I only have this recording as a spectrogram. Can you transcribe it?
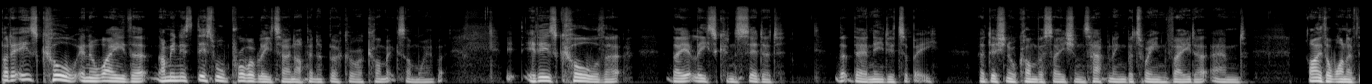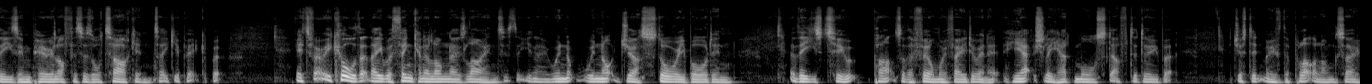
but it is cool in a way that I mean, it's, this will probably turn up in a book or a comic somewhere, but it, it is cool that they at least considered that there needed to be additional conversations happening between Vader and either one of these Imperial officers or Tarkin, take your pick. But it's very cool that they were thinking along those lines. Is that you know we're not, we're not just storyboarding these two parts of the film with Vader in it. He actually had more stuff to do, but just didn't move the plot along. So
